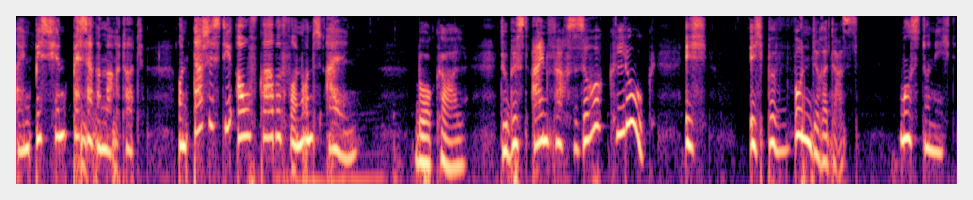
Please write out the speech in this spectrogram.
ein bisschen besser gemacht hat. Und das ist die Aufgabe von uns allen. Boah, Karl, du bist einfach so klug. Ich, ich bewundere das. Musst du nicht.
